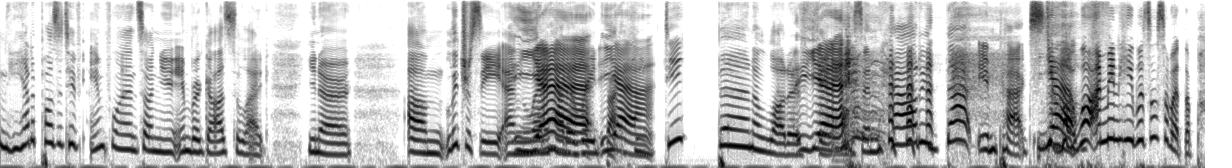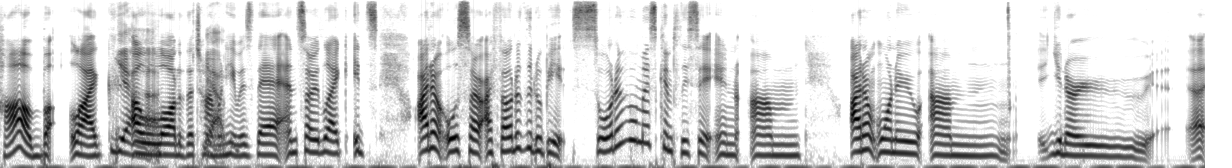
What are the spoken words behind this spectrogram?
mm, he had a positive influence on you in regards to like you know um, literacy and learning how Yeah, to read. But yeah. he did burn a lot of Yeah. things. And how did that impact? Stuff? Yeah, well, I mean, he was also at the pub like Yeah. a lot of the time Yeah. when he was there, and so like it's. I don't also. I felt a little bit sort of almost complicit in. um I don't want to, um, you know, uh,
